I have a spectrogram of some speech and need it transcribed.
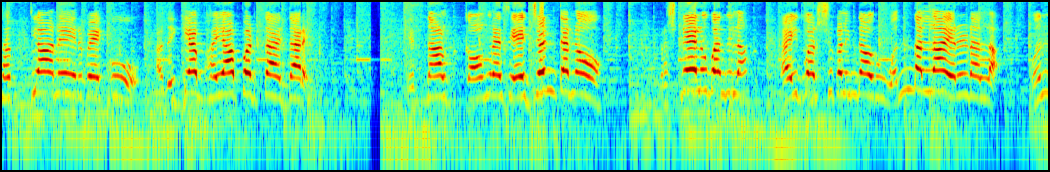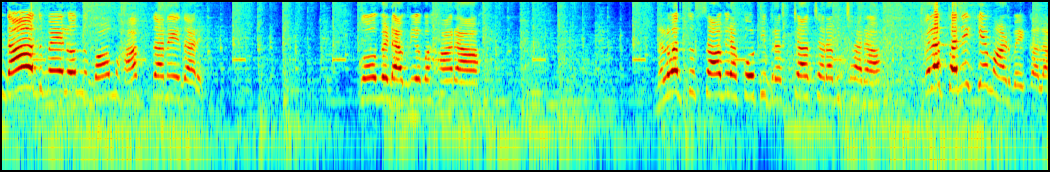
ಸತ್ಯನೇ ಇರಬೇಕು. ಅದಕ್ಕೆ ಭಯ ಪಡ್ತಾ ಇದ್ದಾರೆ. ಯತ್ನಾಳ್ ಕಾಂಗ್ರೆಸ್ ಏಜೆಂಟ್ ಅನ್ನೋ ಪ್ರಶ್ನೆಯಲ್ಲೂ ಬಂದಿಲ್ಲ. ಐದು ವರ್ಷಗಳಿಂದ ಅವರು ಒಂದಲ್ಲ, ಎರಡಲ್ಲ. ಒಂದಾದ ಮೇಲೊಂದು ಬಾಂಬ್ ಹಾಕ್ತಾನೆ ಇದ್ದಾರೆ. ಕೋವಿಡ್ ಅವ್ಯವಹಾರ, ನಲವತ್ತು ಸಾವಿರ ಕೋಟಿ ಭ್ರಷ್ಟಾಚಾರ ವಿಚಾರ. ಇವೆಲ್ಲ ತನಿಖೆ ಮಾಡ್ಬೇಕಲ್ಲ?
